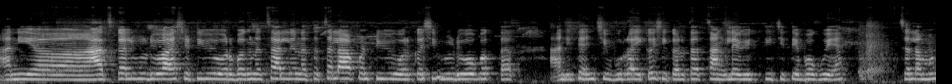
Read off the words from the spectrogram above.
आणि आजकाल व्हिडिओ असे टी व्हीवर बघणं चालले ना तर चला आपण टी व्हीवर कशी व्हिडिओ बघतात आणि त्यांची बुराई कशी करतात चांगल्या व्यक्तीची ते बघूया. चला मग.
